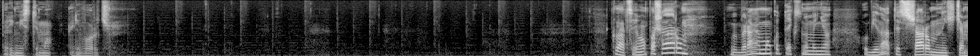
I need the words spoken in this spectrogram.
перемістимо ліворуч. Клацаємо по шару. Вибираємо контекстне меню, об'єднати з шаром нижче.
